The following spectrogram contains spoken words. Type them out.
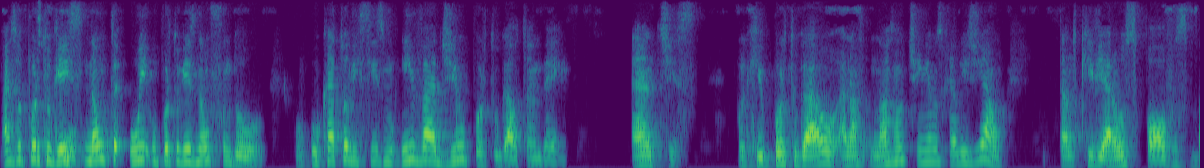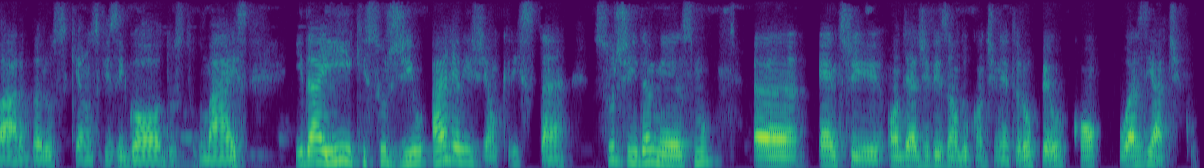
mas o português não te- o, o português não fundou. O, o catolicismo invadiu Portugal também antes, porque Portugal a nós, nós não tínhamos religião, tanto que vieram os povos bárbaros, que eram os visigodos, tudo mais, e daí que surgiu a religião cristã, surgida mesmo ah, entre onde é a divisão do continente europeu com o asiático.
